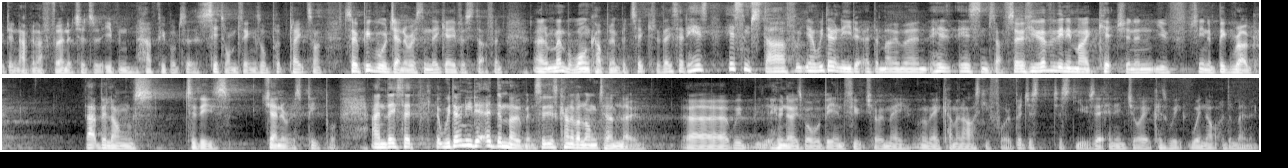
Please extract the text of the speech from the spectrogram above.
we didn't have enough furniture to even have people to sit on things or put plates on. So people were generous and they gave us stuff. And, and I remember one couple in particular, they said, here's, here's some stuff. We, you know, we don't need it at the moment. Here's, here's some stuff. So if you've ever been in my kitchen and you've seen a big rug, that belongs to these generous people. And they said, we don't need it at the moment. So this is kind of a long-term loan. Uh, we, who knows what will be in future. We may, we may come and ask you for it, but just, just use it and enjoy it because we, we're not at the moment.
